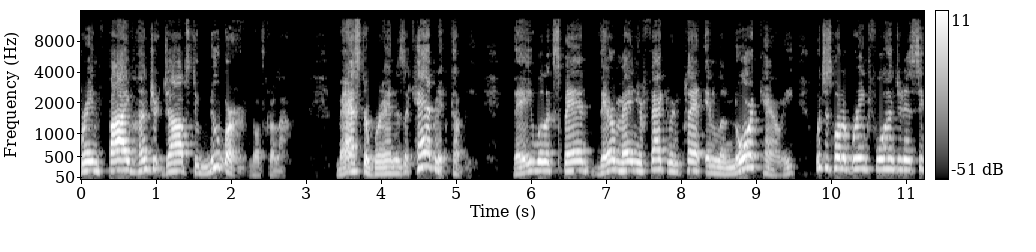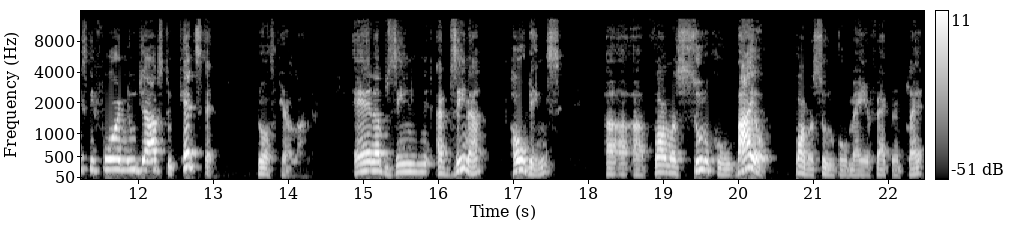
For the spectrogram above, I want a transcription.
bring 500 jobs to New Bern, North Carolina. Master Brand is a cabinet company. They will expand their manufacturing plant in Lenoir County, which is going to bring 464 new jobs to Kinston, North Carolina. And Abzena, Holdings, a, a pharmaceutical, bio pharmaceutical manufacturing plant,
